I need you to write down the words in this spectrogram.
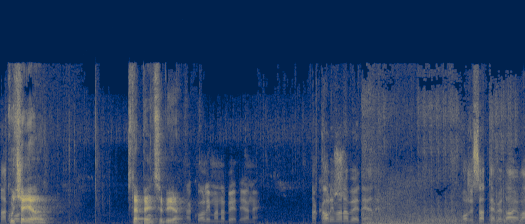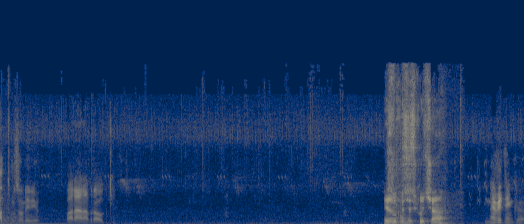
Na Kuća kol- jedan. Stepenice bio. Na kolima na B, da ja ne. Na kolima na B, Dejane. Može sad tebe, daje vatru za liniju. Banana broke. Izvukao si iz kuće, a? Ne vidim ga.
